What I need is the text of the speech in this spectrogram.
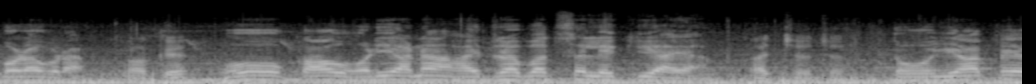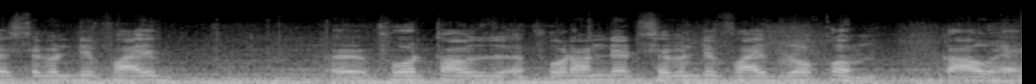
बड़ा बड़ा। ओके वो काव हरियाणा हैदराबाद से लेके आया। अच्छा अच्छा। तो यहाँ पे seventy five four thousand four hundred seventy five रकम काव है।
